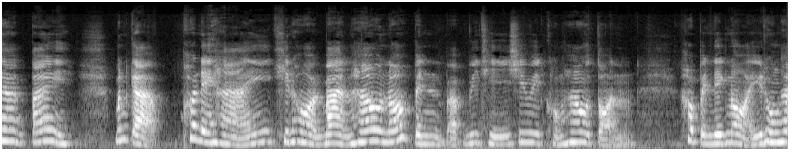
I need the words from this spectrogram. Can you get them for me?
อยากไป มันก็พอได้หายคิดฮอดบ้านเฮาเนาะเป็นแบบวิถีชีวิตของเฮาตอน เขาเป็นเด็กหน่อยอยู่ทงไฮ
